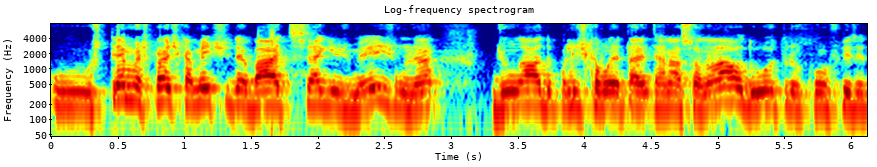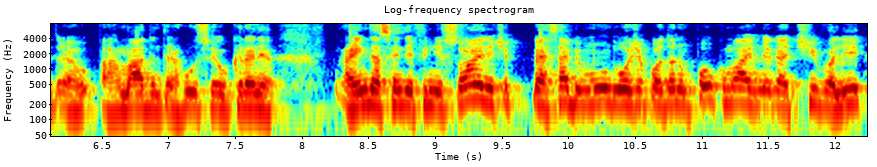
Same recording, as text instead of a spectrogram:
Os temas praticamente de debate seguem os mesmos, né? De um lado, política monetária internacional, do outro, conflito entre, armado entre a Rússia e a Ucrânia ainda sem definições. A gente percebe o mundo hoje acordando um pouco mais negativo ali,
